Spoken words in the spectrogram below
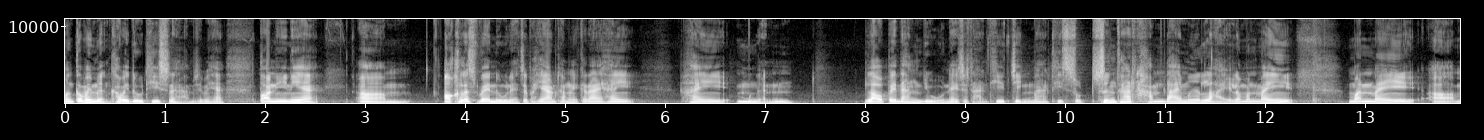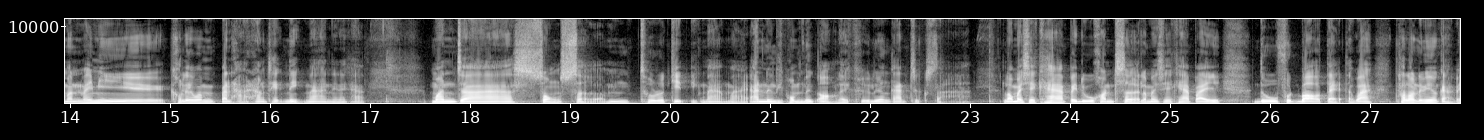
มันก็ไม่เหมือนเข้าไปดูที่สนามใช่ไหมฮะตอนนี้เนี่ยออคลัสเวนูเนี่ยจะพยายามทำไงก็ได้ให้ให้เหมือนเราไปนั่งอยู่ในสถานที่จริงมากที่สุด ซึ่งถ้าทำได้เมื่อไหร่แล้วมันไม่มันไม่เอ่อมันไม่มีเขาเรียกว่ามีปัญหาทางเทคนิคมากเนี่ยนะครับ มันจะส่งเสริมธุรกิจอีกมากมาย อันนึงที่ผมนึกออกเลยคือเรื่องการศึกษา เราไม่ใช่แค่ไปดูคอนเสิร์ตเราไม่ใช่แค่ไปดูฟุตบอล แต่แต่ว่าถ้าเราได้มีโอกาสไป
